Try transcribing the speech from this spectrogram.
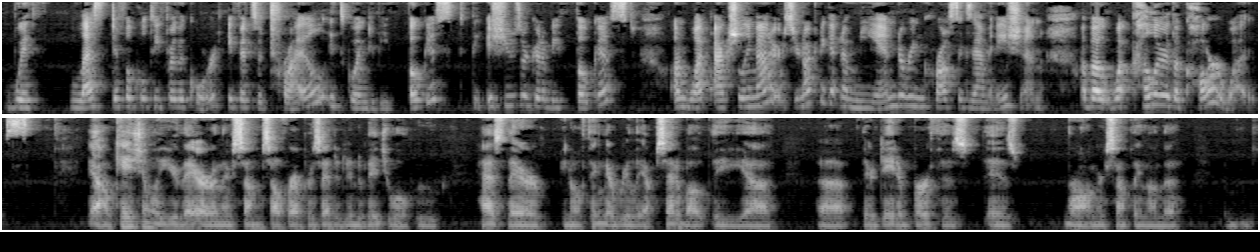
with less difficulty for the court. If it's a trial, it's going to be focused. The issues are going to be focused on what actually matters. You're not going to get a meandering cross examination about what color the car was. Yeah, occasionally you're there and there's some self-represented individual who has their, you know, thing they're really upset about. The uh, uh, their date of birth is is wrong or something on the,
